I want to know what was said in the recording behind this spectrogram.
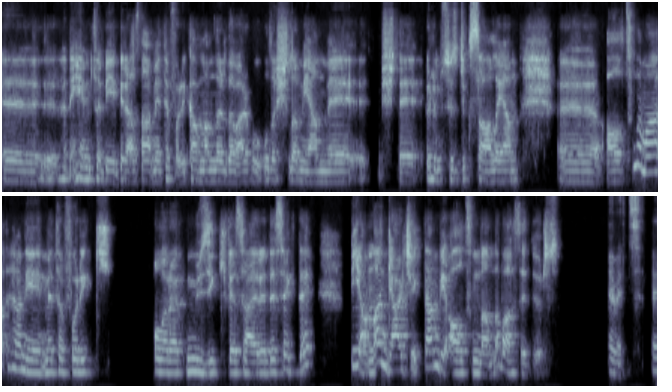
e, hani hem tabii biraz daha metaforik anlamları da var bu ulaşılamayan ve işte ölümsüzlük sağlayan e, altın ama hani metaforik olarak müzik vesaire desek de bir yandan gerçekten bir altından da bahsediyoruz. Evet, e,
